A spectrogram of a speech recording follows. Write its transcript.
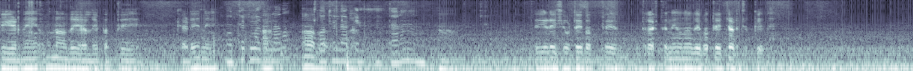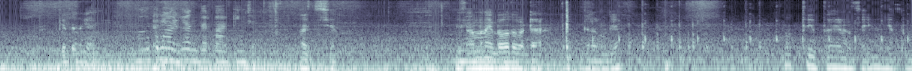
ਪੇੜ ਨੇ ਉਹਨਾਂ ਦੇ ਹਲੇ ਪੱਤੇ ਖੜੇ ਨੇ। ਉੱਥੇ ਕਿ ਮੈਂ ਗੱਲਾਂ ਨਾ। ਉੱਥੇ ਲਾ ਕੇ ਤਾਰਾਂ ਨਾ। ਤੇ ਜਿਹੜੇ ਛੋਟੇ ਪੱਤੇ ਦਰਖਤ ਨੇ ਉਹਨਾਂ ਦੇ ਪੱਤੇ ਝੜ ਚੁੱਕੇ ਨੇ। ਕਿੱਧਰ ਗਿਆ ਉਹ ਘੁਮਾ ਕੇ ਅੰਦਰ ਪਾਰਕਿੰਗ 'ਚ। ਅੱਛਾ। ਇਹ ਸਾਹਮਣੇ ਬਹੁਤ ਵੱਡਾ ਗਰਾਊਂਡ ਹੈ। ਉੱਥੇ ਉੱਤਰ ਜਾਣਾ ਚਾਹੀਦਾ ਜੀ ਆਪਾਂ।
